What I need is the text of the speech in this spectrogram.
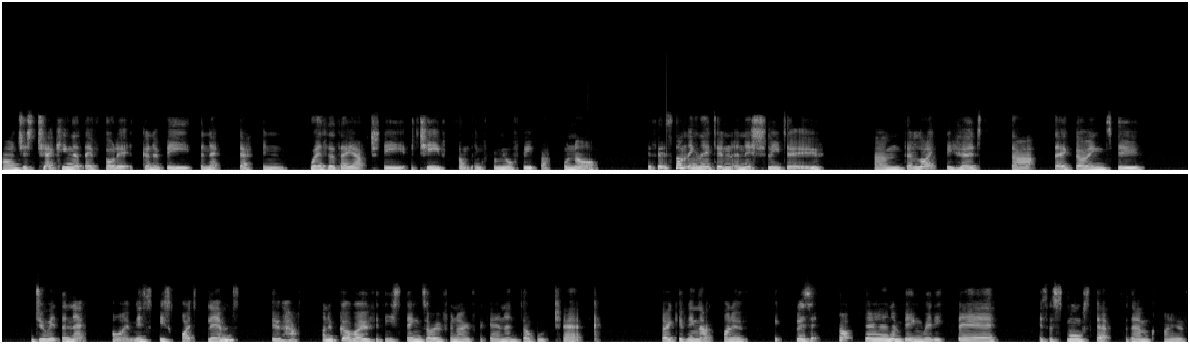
and just checking that they've got it is going to be the next step in whether they actually achieved something from your feedback or not. If it's something they didn't initially do, um, the likelihood that they're going to do it the next time is, is quite slim. So you have to kind of go over these things over and over again and double check. So giving that kind of explicit instruction and being really clear is a small step for them kind of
